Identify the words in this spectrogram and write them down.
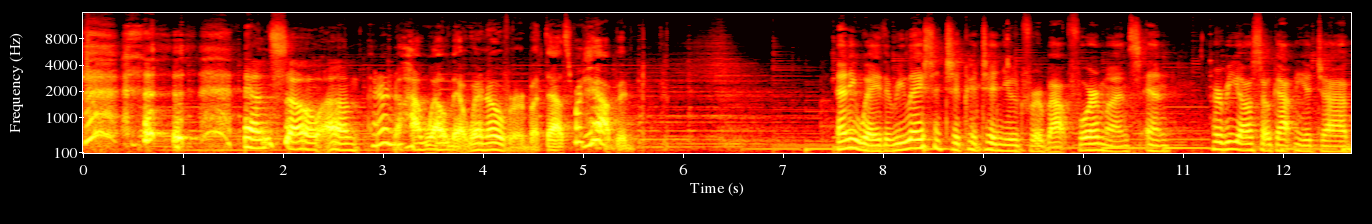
and so um, I don't know how well that went over, but that's what happened. Anyway, the relationship continued for about four months, and Herbie also got me a job.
